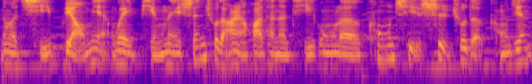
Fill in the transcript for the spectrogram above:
那么其表面为瓶内深处的二氧化碳呢提供了空气释出的空间。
